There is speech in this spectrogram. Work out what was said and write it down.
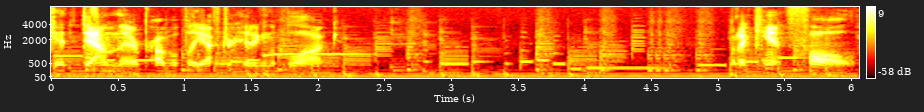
get down there probably after hitting the block. But I can't fall.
